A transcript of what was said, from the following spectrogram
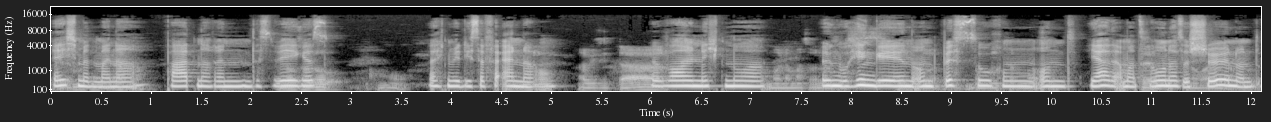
Ich mit meiner Partnerin des Weges möchten wir diese Veränderung. Wir wollen nicht nur irgendwo hingehen und Biss suchen und ja, der Amazonas ist schön und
